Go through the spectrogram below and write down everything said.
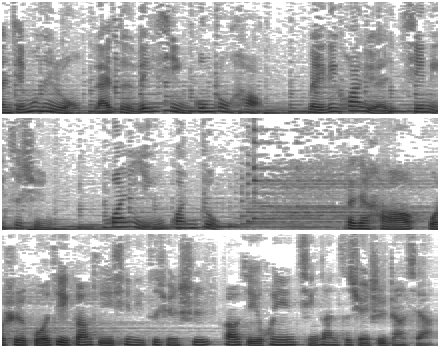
本节目内容来自微信公众号“美丽花园心理咨询”，欢迎关注。大家好，我是国际高级心理咨询师、高级婚姻情感咨询师张霞，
